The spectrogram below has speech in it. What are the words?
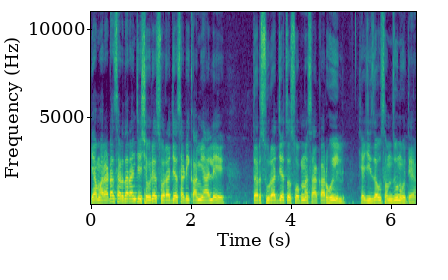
या मराठा सरदारांचे शौर्य स्वराज्यासाठी कामी आले तर सुराज्याचं स्वप्न साकार होईल हे जिजाऊ समजून होत्या.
